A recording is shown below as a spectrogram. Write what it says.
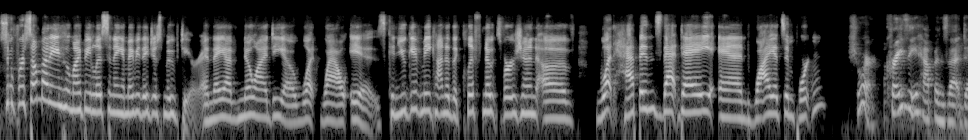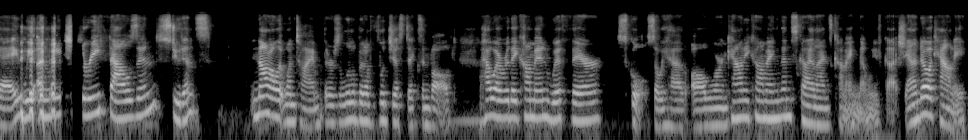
So, for somebody who might be listening and maybe they just moved here and they have no idea what WOW is, can you give me kind of the Cliff Notes version of what happens that day and why it's important? Sure. Crazy happens that day. We unleash 3,000 students, not all at one time. There's a little bit of logistics involved. However, they come in with their school. So we have all Warren County coming, then Skyline's coming, then we've got Shenandoah County,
